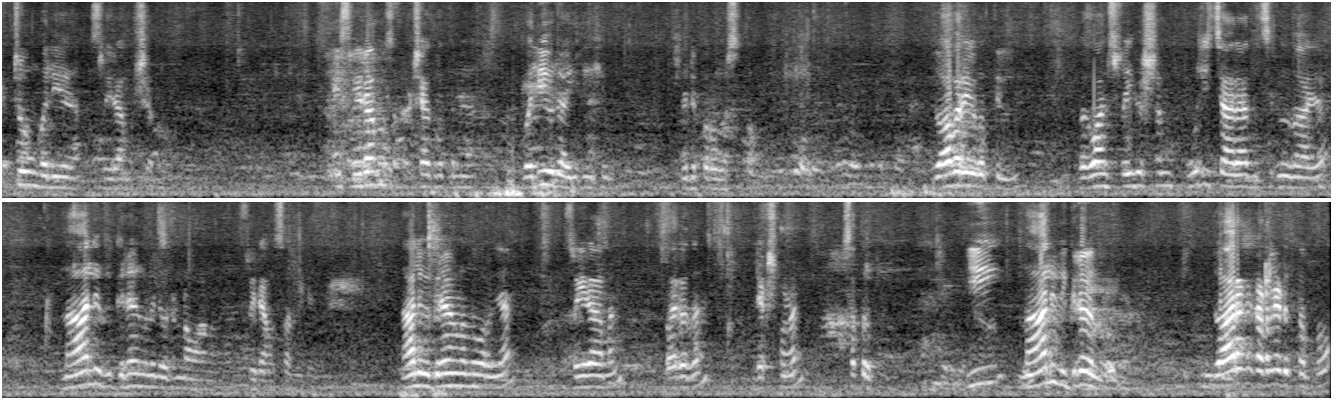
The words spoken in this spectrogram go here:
ഏറ്റവും വലിയ ശ്രീരാമ ക്ഷേത്രം. ഈ ശ്രീരാമ ക്ഷേത്രത്തിന് വലിയൊരു ഐതിഹ്യം ഇതിന്റെ പുറവശത്താണ് ദ്വാപരയുഗത്തിൽ ഭഗവാൻ ശ്രീകൃഷ്ണൻ പൂജിച്ചാരാധിച്ചിരുന്നതായ നാല് വിഗ്രഹങ്ങളിൽ ഒരെണ്ണമാണ് ശ്രീരാമസ്വാമിക്ക് നാല് വിഗ്രഹങ്ങളെന്ന് പറഞ്ഞാൽ ശ്രീരാമൻ ഭരതൻ ലക്ഷ്മണൻ ശത്രുഘ്നൻ. ഈ നാല് വിഗ്രഹങ്ങളും ദ്വാരക കടലെടുത്തപ്പോൾ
